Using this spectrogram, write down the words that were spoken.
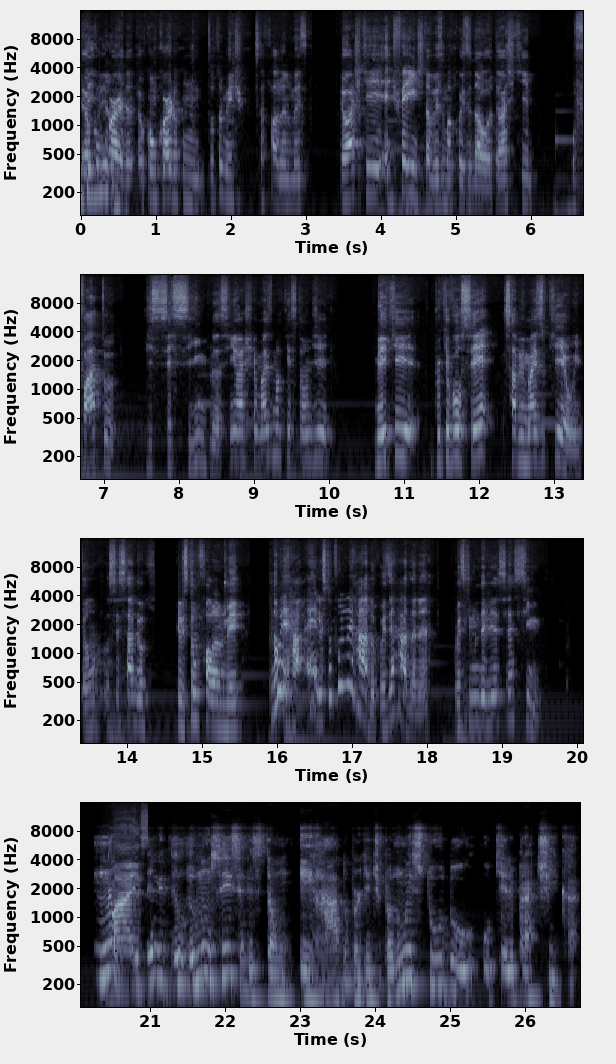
eu concordo, eu concordo com totalmente o que você tá falando, mas eu acho que é diferente, talvez, uma coisa da outra. Eu acho que o fato de ser simples, assim, eu acho que é mais uma questão de meio que. Porque você sabe mais do que eu, então você sabe o que eles estão falando meio. Não errar. É, eles estão falando errado, coisa errada, né? Coisa que não devia ser assim. Não, mas... ele, eu, eu não sei se eles estão errado, porque, tipo, eu não estudo o que ele pratica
